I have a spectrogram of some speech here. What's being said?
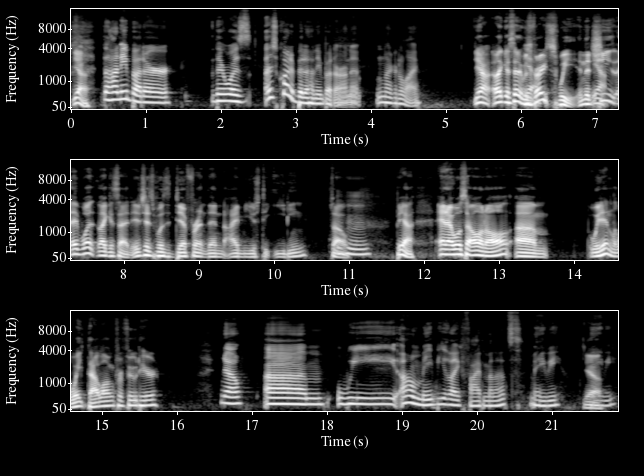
yeah, the honey butter. There was there's quite a bit of honey butter on it. I'm not gonna lie. yeah. Like I said, it was Yeah. very sweet, and the Yeah. cheese. It was like I said, it just was different than I'm used to eating. So, Mm-hmm. but yeah. And I will say, all in all, um, we didn't wait that long for food here. No. Um. We. Oh, maybe like five minutes. Maybe. Yeah. Maybe.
